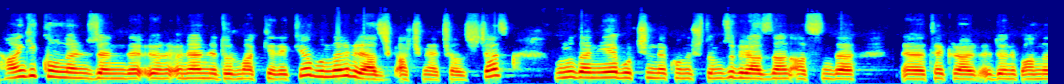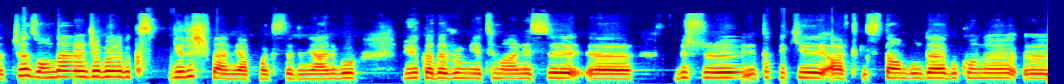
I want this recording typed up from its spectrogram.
hangi konuların üzerinde önemli durmak gerekiyor bunları birazcık açmaya çalışacağız. Bunu da niye Burçin'le konuştuğumuzu birazdan aslında e, tekrar dönüp anlatacağız. Ondan önce böyle bir giriş ben yapmak istedim. Yani bu Büyükada Rum Yetimhanesi e, bir sürü tabii ki artık İstanbul'da bu konu e,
